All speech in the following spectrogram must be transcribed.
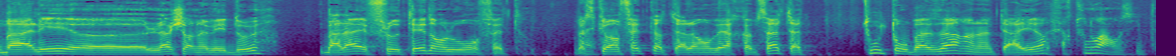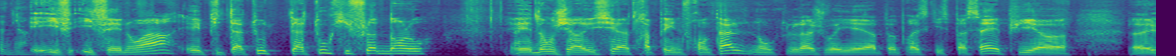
Bah, elle est, euh, là, j'en avais deux. Bah, là, elle flottait dans l'eau, en fait. Parce Ouais. qu'en fait, quand t'es à l'envers comme ça, t'as tout ton bazar à l'intérieur. peut faire tout noir aussi, peut-être bien. Et il, il fait noir, et puis t'as tout, t'as tout qui flotte dans l'eau. Et donc, j'ai réussi à attraper une frontale. Donc là, je voyais à peu près ce qui se passait. Et puis, euh, euh,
